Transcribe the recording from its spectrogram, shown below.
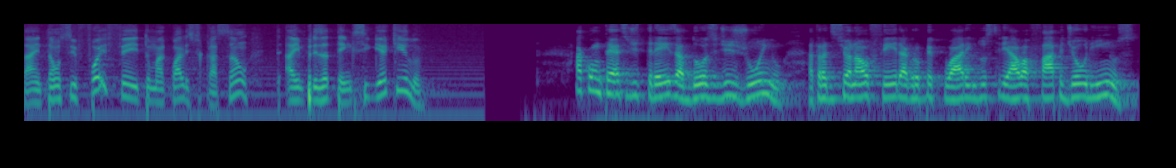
Tá? Então, se foi feita uma qualificação, a empresa tem que seguir aquilo. Acontece de 3 a 12 de junho a tradicional Feira Agropecuária Industrial a FAP de Ourinhos.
